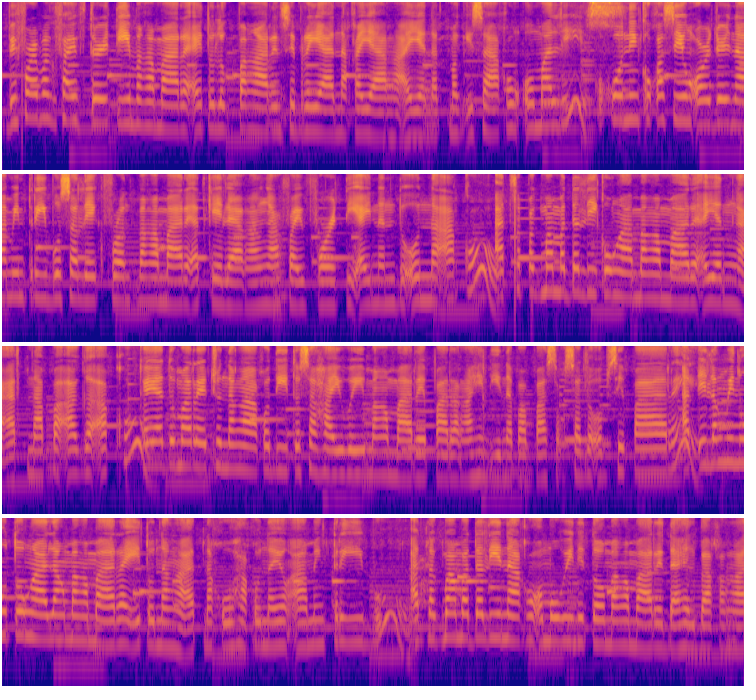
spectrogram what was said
Before mag 5.30 mga mare ay tulog pa nga rin si Brianna kaya nga ayan at mag-isa akong umalis. Kukunin ko kasi yung order namin tribo sa lakefront mga mare at kailangan nga 5.40 ay nandoon na ako. At sa pagmamadali ko nga mga mare ayan nga at napaaga ako. Kaya dumaretso na nga ako dito sa highway mga mare para nga hindi napapasok sa loob si pare. At ilang minuto nga lang mga mare ito na nga at nakuha ko na yung aming tribo. At nagmamadali na akong umuwi nito mga mare dahil baka nga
